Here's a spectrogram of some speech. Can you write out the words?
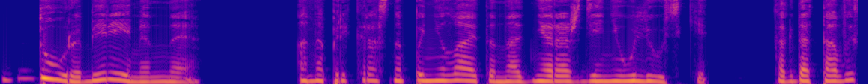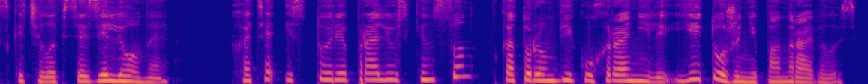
Дура беременная. Она прекрасно поняла это на дне рождения у Люськи, когда та выскочила вся зеленая. Хотя история про Люськин сон, в котором Вику хоронили, ей тоже не понравилась.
